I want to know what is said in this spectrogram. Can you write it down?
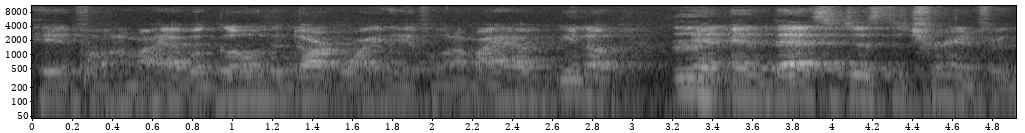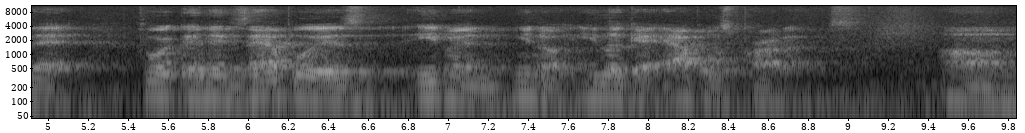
headphone. I might have a glow in the dark white headphone. I might have you know, and, and that's just the trend for that. For an example is even you know you look at Apple's products. Um,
